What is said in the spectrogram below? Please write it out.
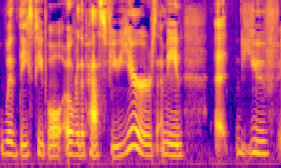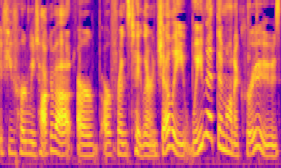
with these people over the past few years. I mean uh, you've if you've heard me talk about our our friends taylor and shelly we met them on a cruise.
